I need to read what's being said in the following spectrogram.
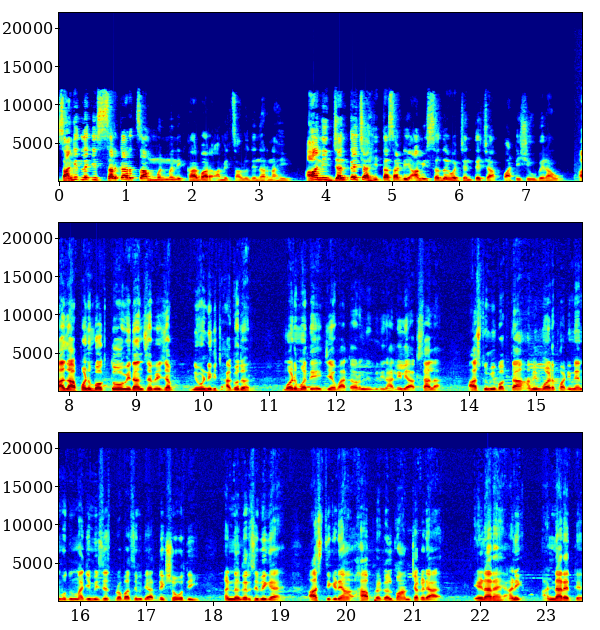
सांगितले की सरकारचा मनमानी कारभार आम्ही चालू देणार नाही. आणि जनतेच्या हितासाठी आम्ही सदैव जनतेच्या पाठीशी उभे राहू. आज आपण बघतो विधानसभेच्या निवडणुकीच्या अगोदर मडमध्ये जे वातावरण निर्मिती झालेली अक्षाला आज तुम्ही बघता आम्ही मड फॉर्टी नाईनमधून माझी मिसेस प्रभात समिती अध्यक्ष होती आणि नगरसेविका आहे. आज तिकडे हा प्रकल्प आमच्याकडे येणार आहे आणि आणणार आहेत ते.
